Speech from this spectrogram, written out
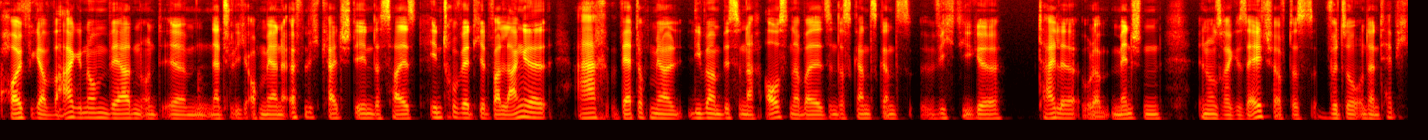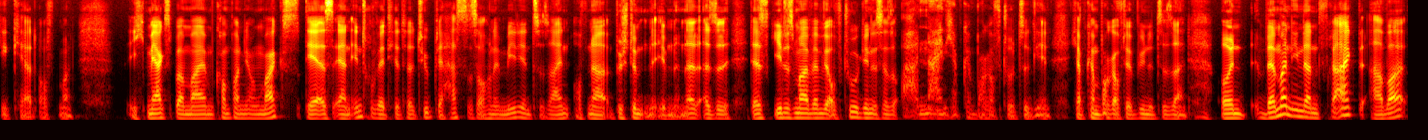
häufiger wahrgenommen werden und ähm, natürlich auch mehr in der Öffentlichkeit stehen. Das heißt, introvertiert war lange, ach, werd doch mal lieber ein bisschen nach außen, dabei sind das ganz, ganz wichtige Teile oder Menschen in unserer Gesellschaft. Das wird so unter den Teppich gekehrt oftmals. Ich merke es bei meinem Kompagnon Max, der ist eher ein introvertierter Typ, der hasst es auch in den Medien zu sein, auf einer bestimmten Ebene. Ne? Also das jedes Mal, wenn wir auf Tour gehen, ist er so, ah oh nein, ich habe keinen Bock auf Tour zu gehen, ich habe keinen Bock auf der Bühne zu sein. Und wenn man ihn dann fragt, aber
